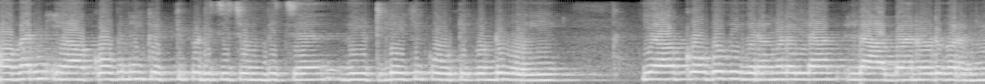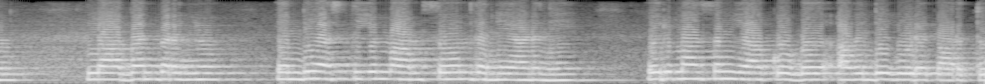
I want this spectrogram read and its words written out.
അവൻ യാക്കോബിനെ കെട്ടിപ്പിടിച്ച് ചുംബിച്ച് വീട്ടിലേക്ക് കൂട്ടിക്കൊണ്ടുപോയി. യാക്കോബ് വിവരങ്ങളെല്ലാം ലാബാനോട് പറഞ്ഞു. ലാബാൻ പറഞ്ഞു എന്റെ അസ്ഥിയും മാംസവും തന്നെയാണ് നീ. ഒരു മാസം യാക്കോബ് അവന്റെ കൂടെ പാർത്തു.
